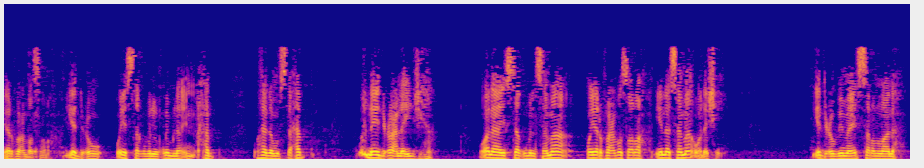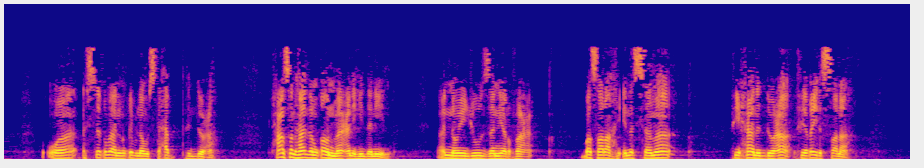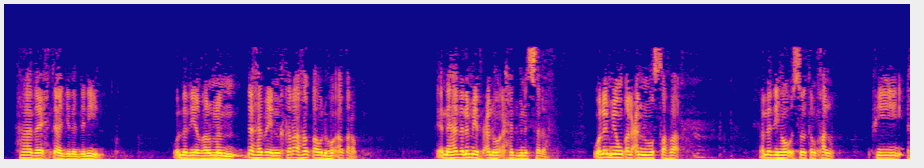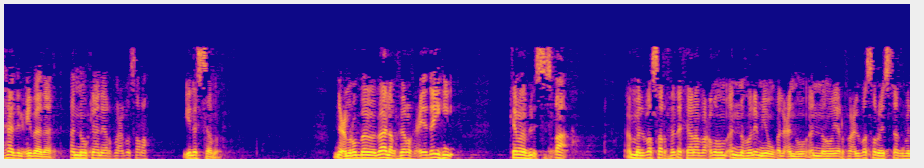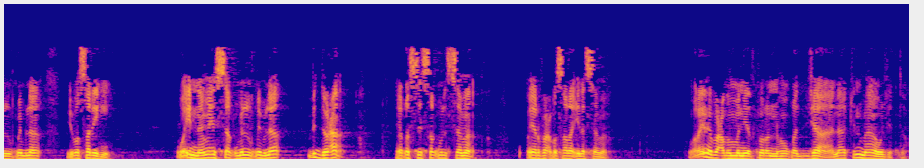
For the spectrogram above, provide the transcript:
يرفع بصره يدعو ويستقبل القبلة إن أحب وهذا مستحب ولا يدعو على أي جهة ولا يستقبل سماء ويرفع بصره إلى سماء ولا شيء. يدعو بما يسر الله له. واستقبال القبلة مستحب في الدعاء. حاصل هذا القول ما عليه دليل. أنه يجوز أن يرفع بصره إلى السماء في حال الدعاء في غير الصلاة. هذا يحتاج إلى دليل. والذي يظهر من ذهب إلى الكراهة قوله أقرب. لأن هذا لم يفعله أحد من السلف. ولم ينقل عن المصطفى الذي هو أسوة الخلق في هذه العبادات أنه كان يرفع بصره إلى السماء. نعم ربما بالغ في رفع يديه كما في الاستسقاء أما البصر فذكر بعضهم أنه لم ينقل عنه أنه يرفع البصر ويستقبل القبلة ببصره وإنما يستقبل القبلة بالدعاء يقص يستقبل السماء ويرفع بصره إلى السماء. ورأينا بعضهم من يذكر أنه قد جاء لكن ما وجدته.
